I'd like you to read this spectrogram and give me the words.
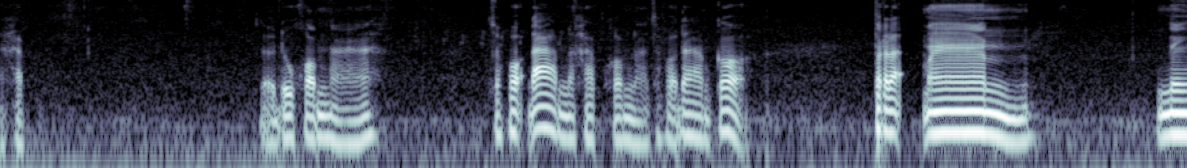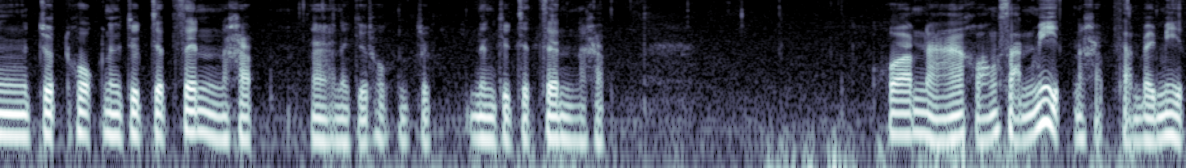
นะครับ เดี๋ยวดูความหนาเฉพาะด้ามนะครับ ความหนาเฉพาะด้ามก็ประมาณ 1.6 1.7เส้นนะครับ อ่า1.6 1.7เส้นนะครับ ความหนาของสันมีดนะครับ สันใบมีด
